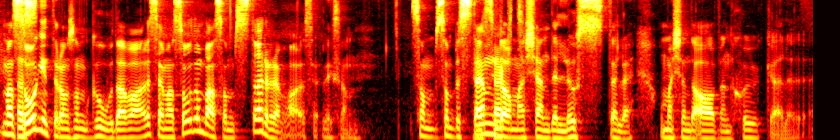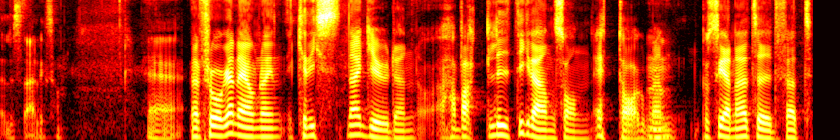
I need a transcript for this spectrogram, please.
man Fast- såg inte dem som goda varelser, man såg dem bara som större varelser. Liksom. Som, som bestämde Exakt. om man kände lust eller om man kände avundsjuka eller, eller sådär. Liksom. Eh, Men frågan är om den kristna guden har varit lite grann sån ett tag, Mm. På senare tid för att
